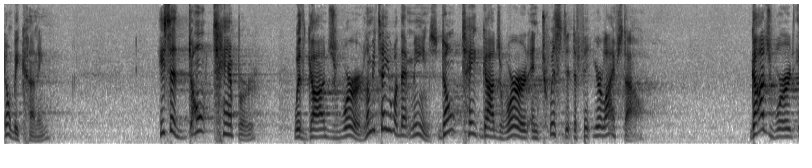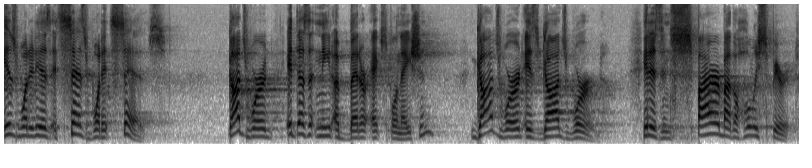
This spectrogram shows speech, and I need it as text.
don't be cunning. He said, don't tamper with God's word. Let me tell you what that means. Don't take God's word and twist it to fit your lifestyle. God's word is what it is, it says what it says. God's word, it doesn't need a better explanation. God's word is God's word. It is inspired by the Holy Spirit.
